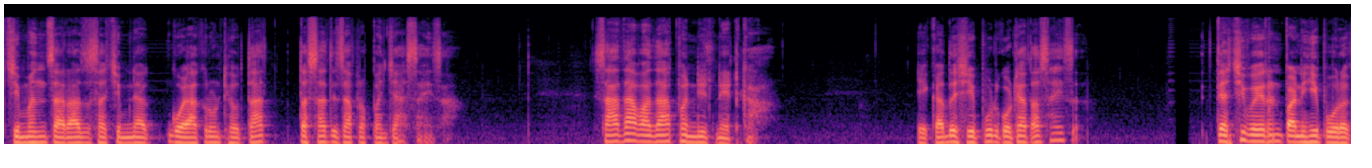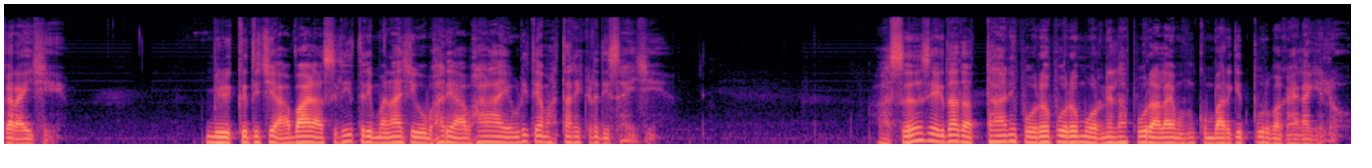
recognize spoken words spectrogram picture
चिमणचारा जसा चिमण्या गोळा करून ठेवतात तसा तिचा प्रपंच असायचा. साधा वादा पण नीटनेटका एखादं शेपूट गोठ्यात असायचं. त्याची वैरण पाणी ही पोरं करायची. मिळकतीची आबाळ असली तरी मनाची उभारी आभाळा एवढी त्या म्हातारीकडे दिसायची. असंच एकदा दत्ता आणि पोरं पोरं मोरणेला पूर आलाय म्हणून कुंभारकीत पूर बघायला गेलो.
